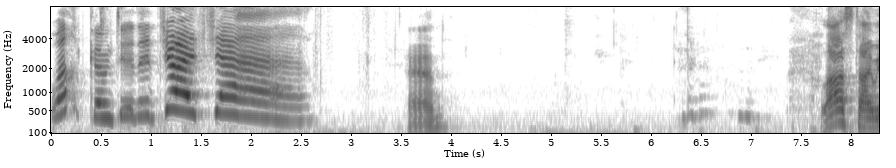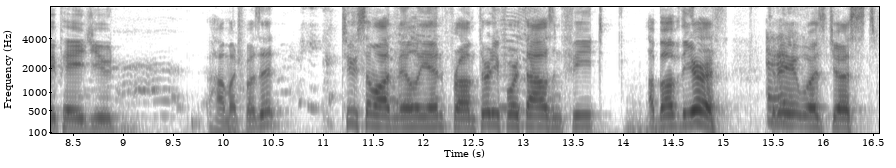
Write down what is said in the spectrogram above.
Welcome to the George Show. And? Last time we paid you, how much was it? Two some odd million from 34,000 feet above the earth. Today uh-huh. it was just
